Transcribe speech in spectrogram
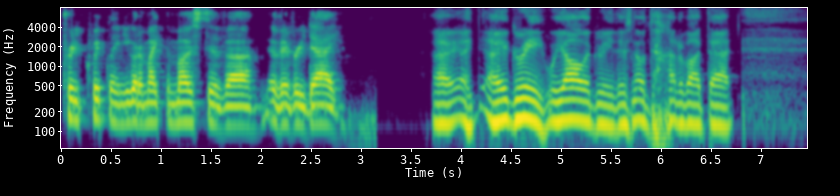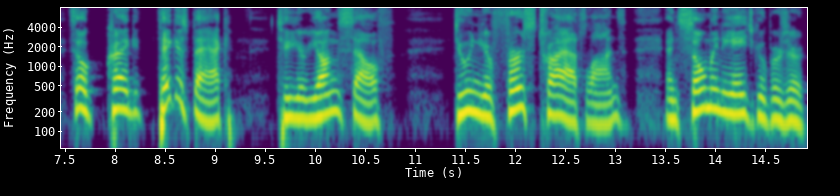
pretty quickly, and you've got to make the most of uh, of every day. I, I, agree. We all agree. There's no doubt about that. So, Craig, take us back to your young self doing your first triathlons. And so many age groupers are,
